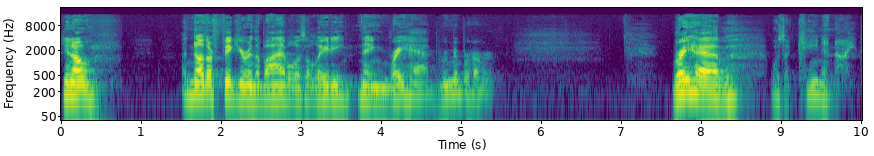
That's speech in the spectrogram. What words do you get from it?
You know, another figure in the Bible is a lady named Rahab. Remember her? Rahab was a Canaanite.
